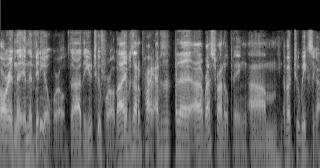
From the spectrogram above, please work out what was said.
or in the in the video world uh, the youtube world. I was at a part i was at a, uh restaurant opening um, about two weeks ago.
